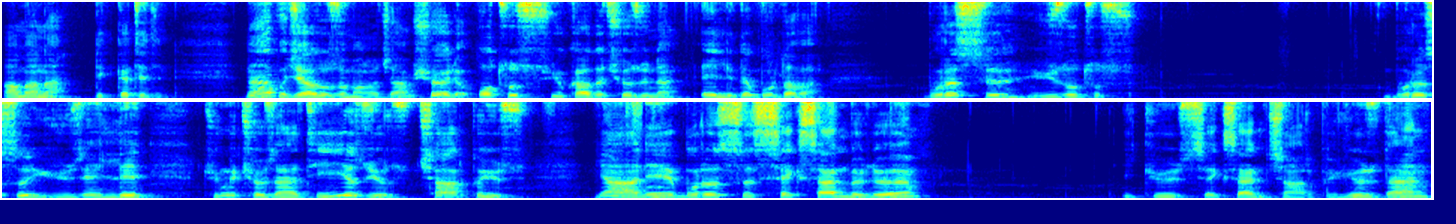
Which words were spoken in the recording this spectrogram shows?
Amana dikkat edin. Ne yapacağız o zaman hocam? Şöyle 30 yukarıda çözünen 50 de burada var. Burası 130. Burası 150. Çünkü çözeltiyi yazıyoruz. Çarpı 100. Yani burası 80 bölü 280 çarpı 100'den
